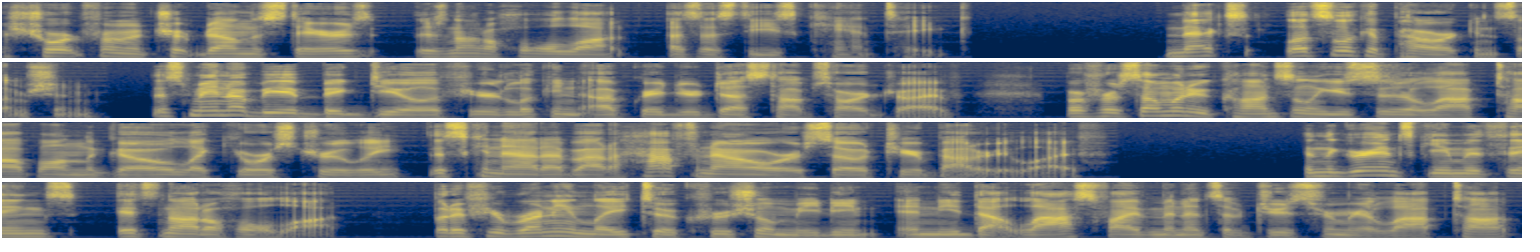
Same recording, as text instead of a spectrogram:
short from a trip down the stairs, there's not a whole lot SSDs can't take. Next, let's look at power consumption. This may not be a big deal if you're looking to upgrade your desktop's hard drive, but for someone who constantly uses their laptop on the go, like yours truly, this can add about a half an hour or so to your battery life. In the grand scheme of things, it's not a whole lot, but if you're running late to a crucial meeting and need that last five minutes of juice from your laptop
